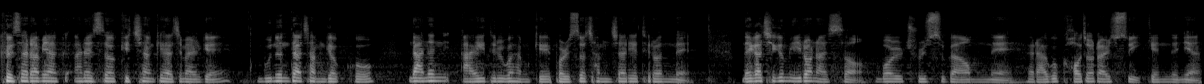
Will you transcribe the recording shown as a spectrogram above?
그 사람이 안에서 귀찮게 하지 말게 문은 다 잠겼고 나는 아이들과 함께 벌써 잠자리에 들었네. 내가 지금 일어나서 뭘 줄 수가 없네. 라고 거절할 수 있겠느냐.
